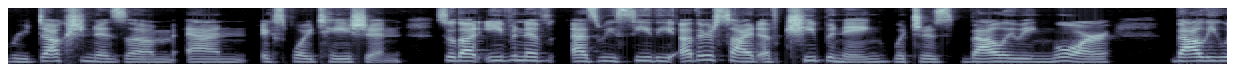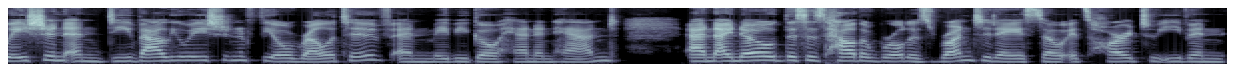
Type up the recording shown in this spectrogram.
reductionism and exploitation? So that even if, as we see the other side of cheapening, which is valuing more, valuation and devaluation feel relative and maybe go hand in hand. And I know this is how the world is run today, so it's hard to even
